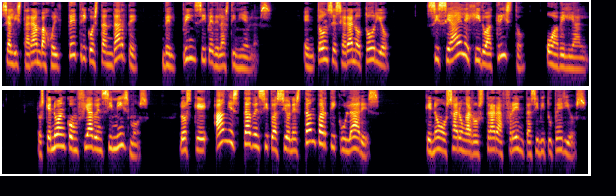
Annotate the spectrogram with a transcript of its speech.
se alistarán bajo el tétrico estandarte del príncipe de las tinieblas. Entonces se hará notorio si se ha elegido a Cristo o a Belial. Los que no han confiado en sí mismos, los que han estado en situaciones tan particulares que no osaron arrostrar afrentas y vituperios,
